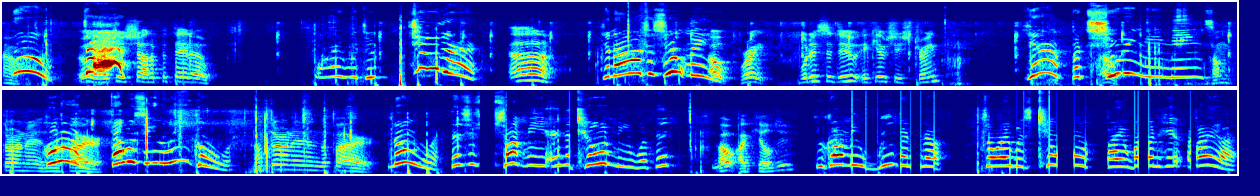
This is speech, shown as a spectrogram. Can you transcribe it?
Oh. No! Oh, I just shot a potato. Why would you do that? Ah. You're not allowed to shoot me. Oh, right. What does it do? It gives you strength. Yeah, but Oh. shooting me means. I'm throwing it in Hold the on, fire. that was illegal. I'm throwing it in the fire. No, that just shot me and killed me with it. Oh, I killed you. You got me weak enough, so I was killed by a one-hit fire.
